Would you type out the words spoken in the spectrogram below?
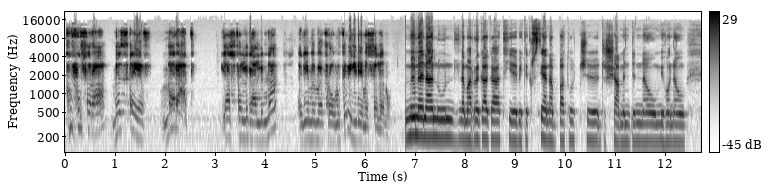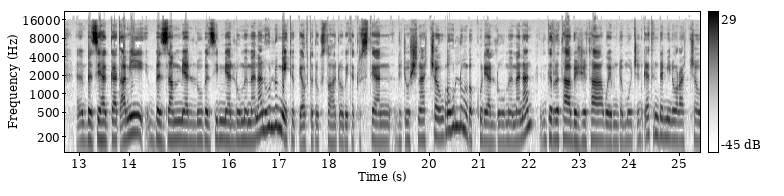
ክፉ ስራ መጸየፍ መራቅ ያስፈልጋልና እኔ የምመክረው ምክር ይህን የመሰለ ነው። ምእመናኑን ለማረጋጋት የቤተ ክርስቲያን አባቶች ድርሻ ምንድን ነው የሚሆነው? በዚህ አጋጣሚ በዛም ያሉ በዚህም ያሉ ምእመናን ሁሉም የኢትዮጵያ ኦርቶዶክስ ተዋሕዶ ቤተ ክርስቲያን ልጆች ናቸው። በሁሉም በኩል ያሉ ምእመናን ግርታ፣ ብዥታ ወይም ደግሞ ጭንቀት እንደሚኖራቸው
